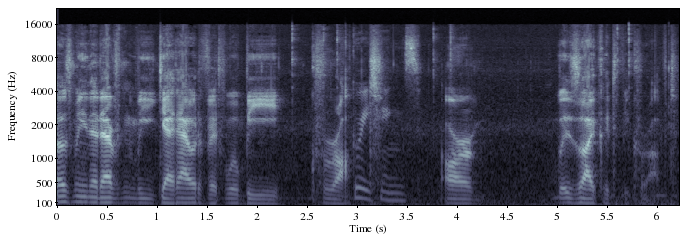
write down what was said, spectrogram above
Does mean that everything we get out of it will be corrupt. Greetings. Or is likely to be corrupt.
